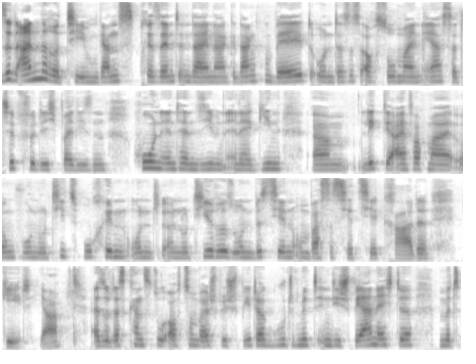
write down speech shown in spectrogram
sind andere Themen ganz präsent in deiner Gedankenwelt und das ist auch so mein erster Tipp für dich bei diesen hohen intensiven Energien. Ähm, leg dir einfach mal irgendwo ein Notizbuch hin und äh, notiere so ein bisschen, um was es jetzt hier gerade geht. Ja, also das kannst du auch zum Beispiel später gut mit in die Sperrnächte mit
